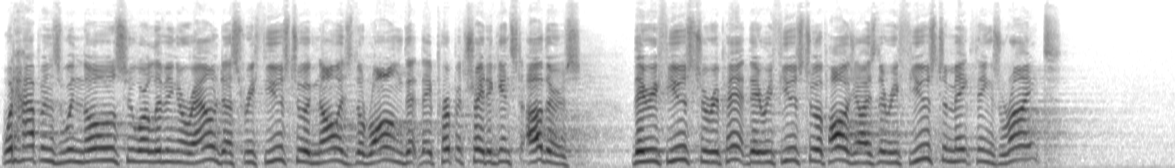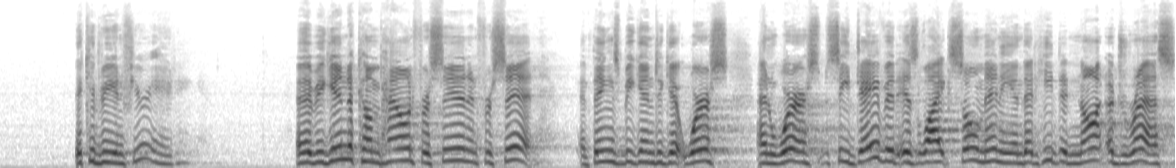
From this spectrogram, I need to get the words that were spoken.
What happens when those who are living around us refuse to acknowledge the wrong that they perpetrate against others? They refuse to repent, they refuse to apologize, they refuse to make things right. It could be infuriating. And they begin to compound for sin and for sin. And things begin to get worse and worse. See, David is like so many in that he did not address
